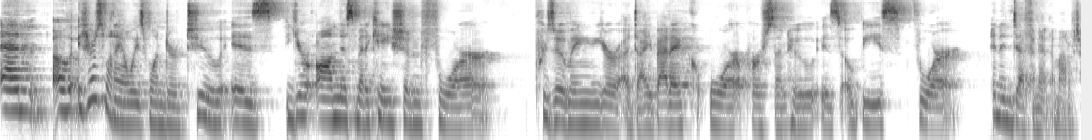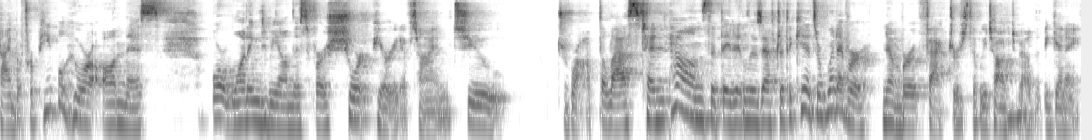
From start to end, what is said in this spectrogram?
And oh, here's what I always wondered too is you're on this medication for presuming you're a diabetic or a person who is obese for an indefinite amount of time. But for people who are on this or wanting to be on this for a short period of time to drop the last 10 pounds that they didn't lose after the kids or whatever number of factors that we talked about at the beginning.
